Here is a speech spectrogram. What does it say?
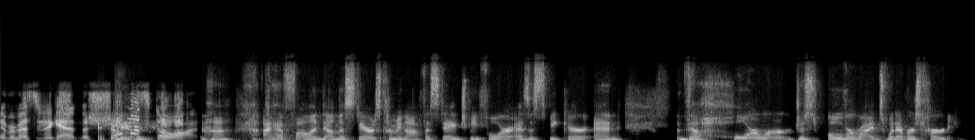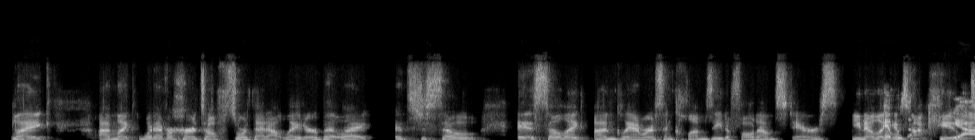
Never missed it again. The show must go on. Huh? I have fallen down the stairs coming off a stage before as a speaker, and the horror just overrides whatever's hurting. Like, I'm like, whatever hurts, I'll sort that out later. But like, it's just so, it's so like unglamorous and clumsy to fall downstairs. You know, like It was- it's not cute. yeah.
